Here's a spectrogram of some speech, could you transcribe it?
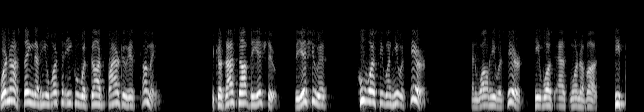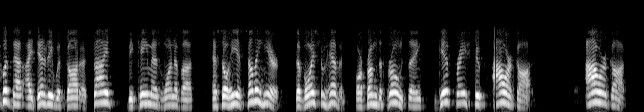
We're not saying that he wasn't equal with God prior to his coming, because that's not the issue. The issue is who was he when he was here? And while he was here, he was as one of us. He put that identity with God aside, became as one of us, and so he is telling here the voice from heaven or from the throne saying, Give praise to our God. Our God.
